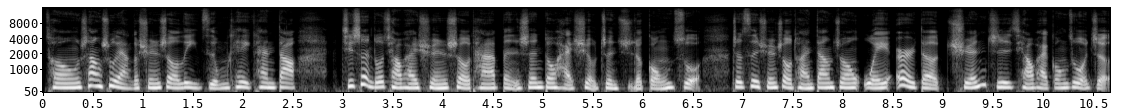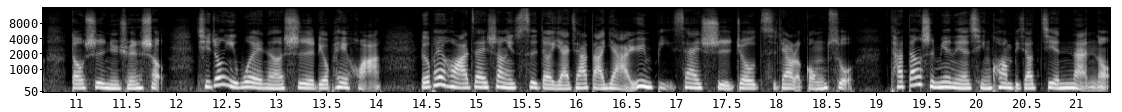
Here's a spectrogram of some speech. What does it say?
从上述两个选手例子，我们可以看到，其实很多桥牌选手他本身都还是有正职的工作。这次选手团当中唯二的全职桥牌工作者都是女选手，其中一位呢是刘佩华。刘佩华在上一次的雅加达亚运比赛时就辞掉了工作。他当时面临的情况比较艰难哦，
